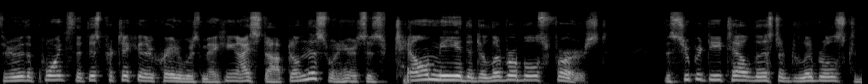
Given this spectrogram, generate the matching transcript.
through the points that this particular creator was making, I stopped on this one here. It says, Tell me the deliverables first. The super detailed list of deliverables can,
